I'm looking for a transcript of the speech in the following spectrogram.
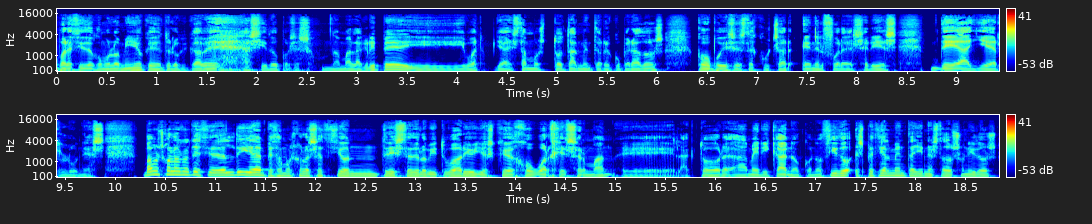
parecido como lo mío, que dentro de lo que cabe ha sido, pues eso, una mala gripe y, y bueno, ya estamos totalmente recuperados, como podéis escuchar en el fuera de series de ayer lunes. Vamos con la noticia del día, empezamos con la sección triste del obituario y es que Howard Hesserman, eh, el actor americano conocido especialmente allí en Estados Unidos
